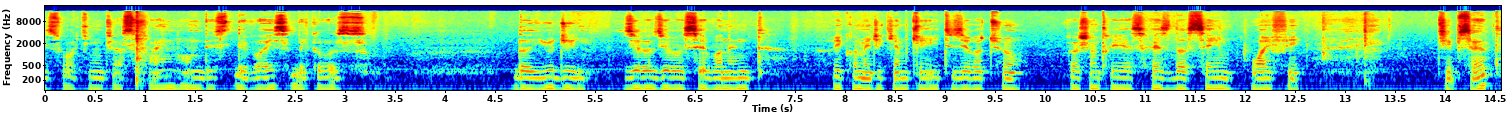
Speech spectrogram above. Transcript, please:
is working just fine on this device because the UG 007 and Rikomagic MK802 version 3S has the same Wi-Fi chipset.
